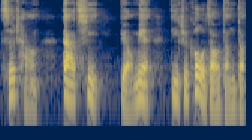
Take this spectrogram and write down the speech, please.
磁场、大气、表面、地质构造等等。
